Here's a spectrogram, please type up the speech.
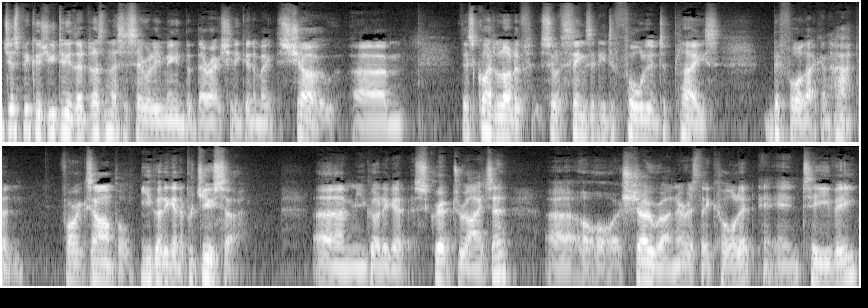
just because you do that doesn't necessarily mean that they're actually going to make the show. Um, there's quite a lot of sort of things that need to fall into place before that can happen. For example, you've got to get a producer, um, you've got to get a script writer, uh, or a showrunner as they call it in TV.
